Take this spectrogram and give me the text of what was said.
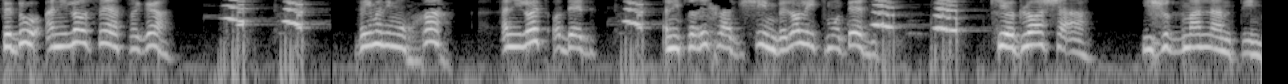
תדעו, אני לא עושה הצגה. ואם אני מוכרח, אני לא אתעודד. אני צריך להגשים ולא להתמודד. כי עוד לא השעה. יש עוד זמן להמתין.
